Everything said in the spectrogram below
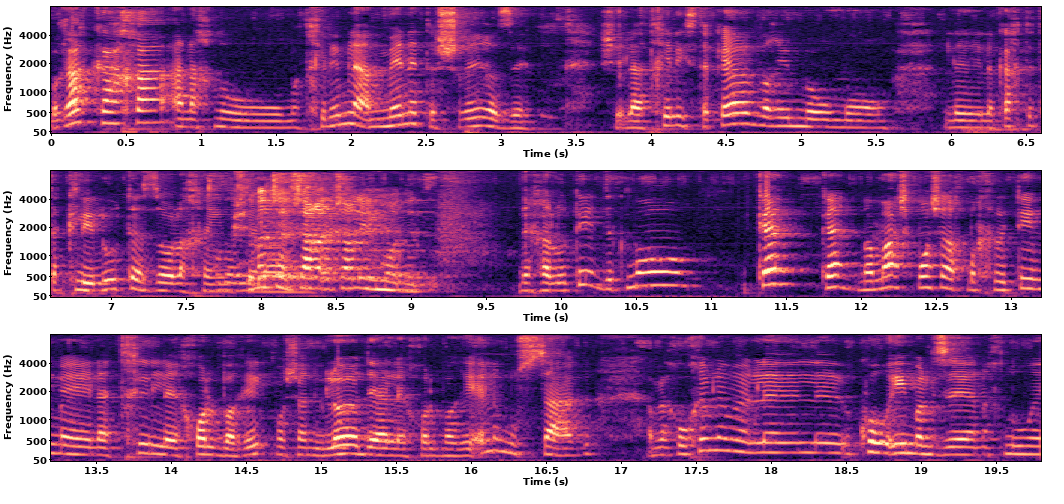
רק ככה אנחנו מתחילים לאמן את השריר הזה, של להתחיל להסתכל על דברים בהומור, לקחת את הקלילות הזו לחיים זאת שלנו. אומרת שאפשר אפשר ללמוד את זה. לחלוטין, זה כמו, כן, כן, ממש כמו שאנחנו מחליטים אה, להתחיל לאכול בריא, כמו שאני לא יודע לאכול בריא, אין לי מושג, אבל אנחנו הולכים, ל- ל- ל- קוראים על זה, אנחנו אה,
